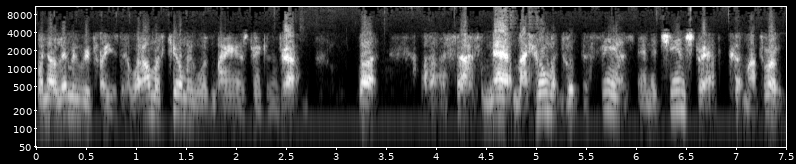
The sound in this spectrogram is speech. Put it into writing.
Well, no, let me rephrase that. What almost killed me was my hands drinking and driving. But uh, aside from that, my helmet hooked the fence, and the chin strap cut my throat.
